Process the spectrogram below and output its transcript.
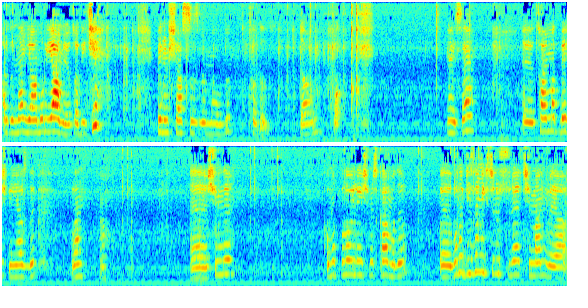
Ardından yağmur yağmıyor tabii ki. Benim şanssızlığım oldu. Toggle down fall. Neyse. E, timeout 5000 yazdık. Lan. E, şimdi komut bloğu ile işimiz kalmadı. E, bunu gizlemek için üstüne çimen veya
